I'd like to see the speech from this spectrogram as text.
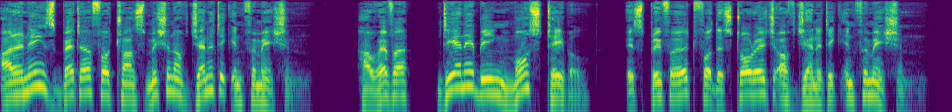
RNA is better for transmission of genetic information. However, DNA being more stable is preferred for the storage of genetic information.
